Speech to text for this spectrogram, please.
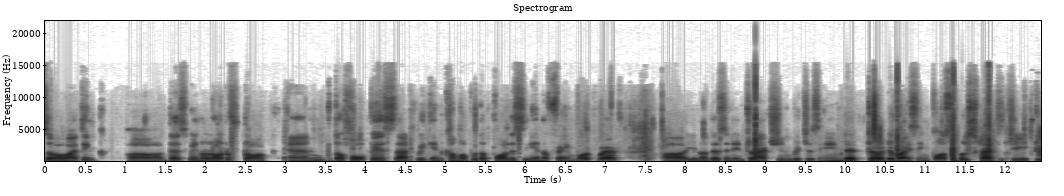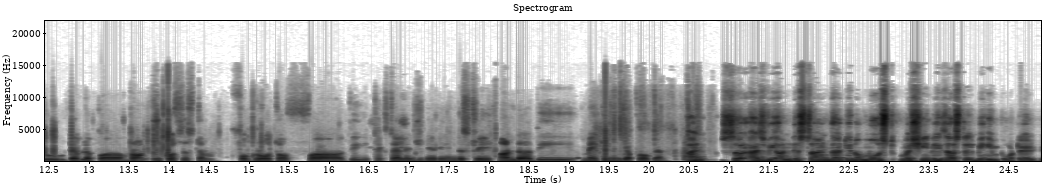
So I think uh, there's been a lot of talk, and the hope is that we can come up with a policy and a framework where, uh, you know, there's an interaction which is aimed at uh, devising possible strategy to develop a strong ecosystem for growth of uh, the textile engineering industry under the Make in India program. And sir, as we understand that you know most machineries are still being imported.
